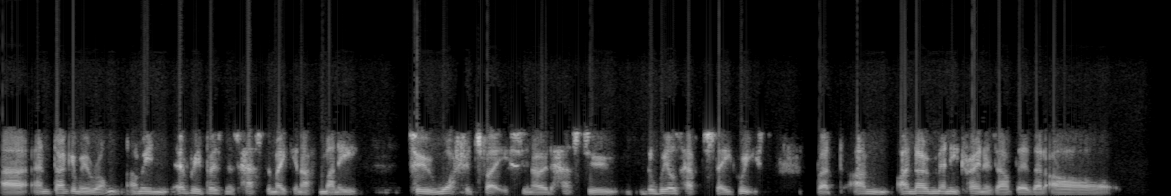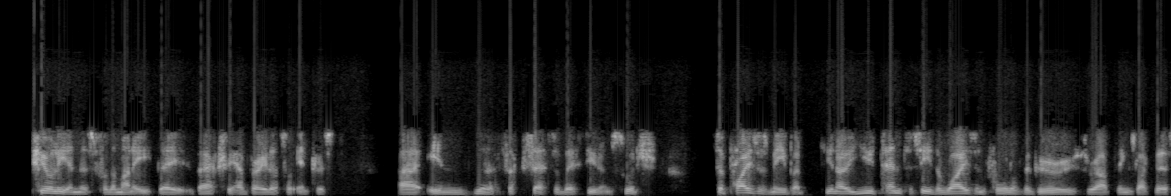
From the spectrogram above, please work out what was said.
Uh, and don't get me wrong, I mean, every business has to make enough money to wash its face. You know, it has to, the wheels have to stay greased. But um, I know many trainers out there that are purely in this for the money. They, they actually have very little interest uh, in the success of their students, which surprises me. But you know, you tend to see the rise and fall of the gurus throughout things like this,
